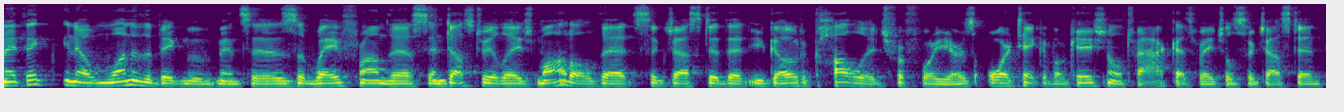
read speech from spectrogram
And I think, you know, one of the big movements is away from this industrial age model that suggested that you go to college for four years or take a vocational track, as Rachel suggested,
